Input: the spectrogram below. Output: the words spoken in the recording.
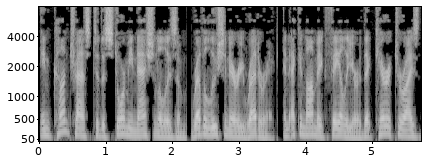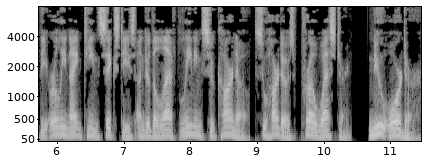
In contrast to the stormy nationalism, revolutionary rhetoric, and economic failure that characterized the early 1960s under the left-leaning Sukarno, Suharto's pro-Western New Order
